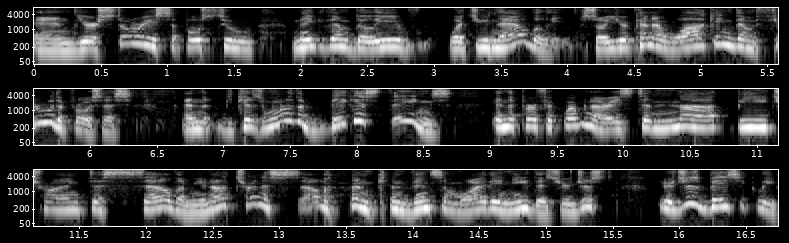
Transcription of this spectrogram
and your story is supposed to make them believe what you now believe. So you're kind of walking them through the process. And because one of the biggest things in the perfect webinar is to not be trying to sell them. You're not trying to sell them and convince them why they need this. You're just you're just basically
